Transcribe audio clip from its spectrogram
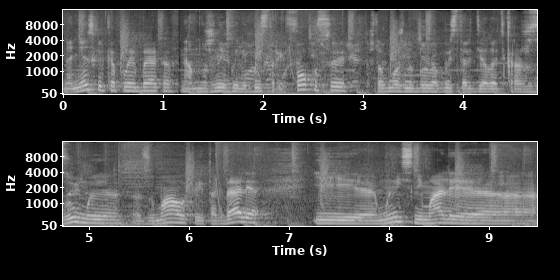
на несколько плейбеков. Нам нужны были быстрые фокусы, чтобы можно было быстро делать краш-зумы, зум-ауты и так далее. И мы снимали, э,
